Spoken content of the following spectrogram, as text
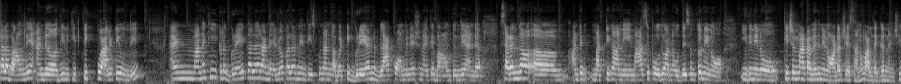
చాలా బాగుంది. అండ్ దీనికి థిక్ క్వాలిటీ ఉంది. అండ్ మనకి ఇక్కడ grey colour and yellow colour నేను తీసుకున్నాను కాబట్టి గ్రే అండ్ బ్లాక్ కాంబినేషన్ అయితే బాగుంటుంది. అండ్ సడన్గా అంటే మట్టి కానీ మాసిపోదు అన్న ఉద్దేశంతో నేను ఇది నేను కిచెన్ మ్యాట్ అనేది నేను ఆర్డర్ చేశాను వాళ్ళ దగ్గర నుంచి.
